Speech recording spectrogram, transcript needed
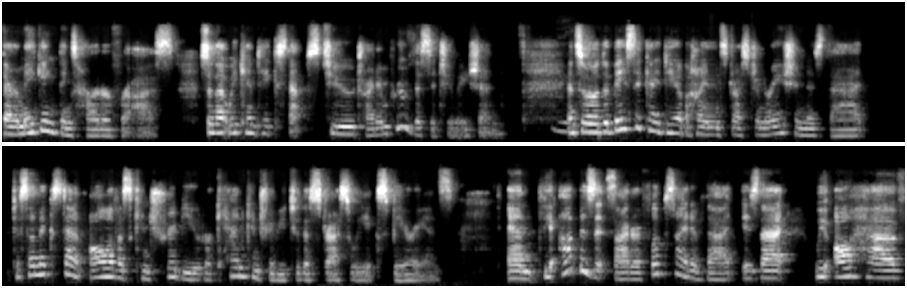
that are making things harder for us so that we can take steps to try to improve the situation. Yeah. And so, the basic idea behind stress generation is that to some extent, all of us contribute or can contribute to the stress we experience. And the opposite side or flip side of that is that we all have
